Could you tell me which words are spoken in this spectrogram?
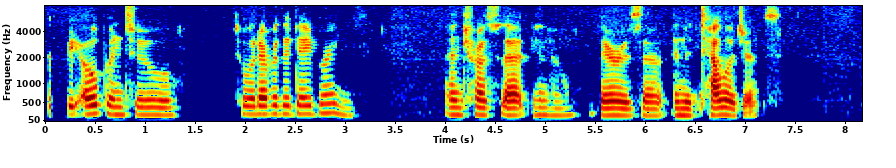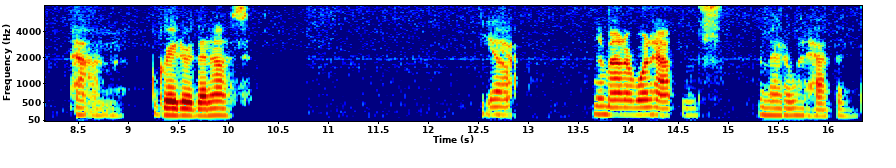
Just be open to to whatever the day brings and trust that, you know, there is a, an intelligence um, greater than us. Yep. Yeah. No matter what happens. No matter what happens.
